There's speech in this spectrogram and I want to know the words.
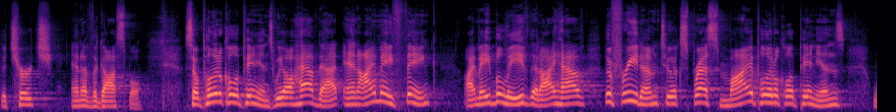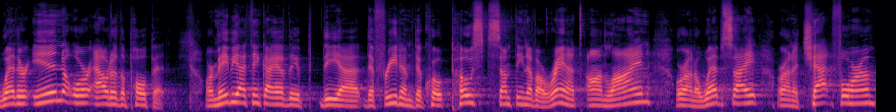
the church and of the gospel. So, political opinions, we all have that. And I may think, I may believe that I have the freedom to express my political opinions, whether in or out of the pulpit. Or maybe I think I have the, the, uh, the freedom to, quote, post something of a rant online or on a website or on a chat forum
